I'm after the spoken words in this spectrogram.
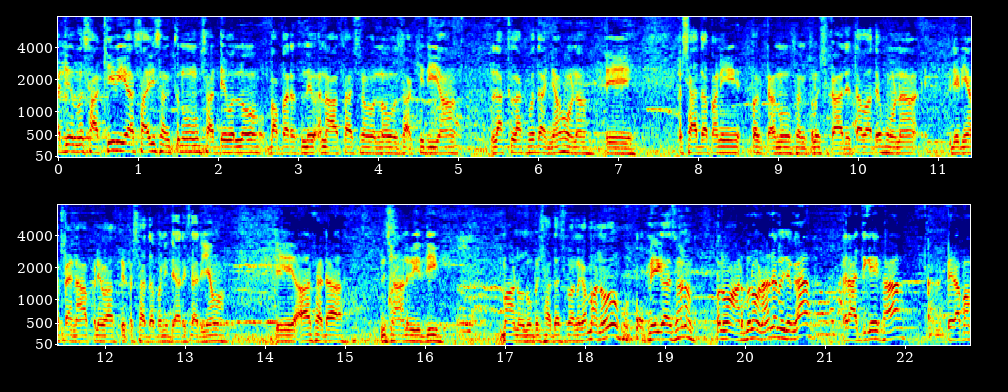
ਅੱਜ ਵਿਸਾਖੀ ਵੀ ਆ, ਸਾਰੀ ਸੰਗਤ ਨੂੰ ਸਾਡੇ ਵੱਲੋਂ ਬਾਬਾ ਰਤਨਦੇਵ ਅਨਾਥ ਆਸ਼ਰਮ ਵੱਲੋਂ ਵਿਸਾਖੀ ਦੀਆਂ ਲੱਖ ਲੱਖ ਵਧਾਈਆਂ ਹੋਣ ਤੇ ਪ੍ਰਸ਼ਾਦਾ ਪਾਣੀ ਭਗਤਾਂ ਨੂੰ, ਸੰਗਤ ਨੂੰ ਛਕਾ ਦਿੱਤਾ ਵਾ ਤੇ ਹੁਣ ਜਿਹੜੀਆਂ ਭੈਣਾਂ ਆਪਣੇ ਵਾਸਤੇ ਪ੍ਰਸ਼ਾਦਾ ਪਾਣੀ ਤਿਆਰ ਕਰ ਰਹੀਆਂ ਵਾ। ਤੇ ਆ ਸਾਡਾ ਨਿਸ਼ਾਨ ਵੀਰ ਜੀ। ਮਾਨੋ ਨੂੰ ਪ੍ਰਸ਼ਾਦਾ ਛਕਾਉਣ ਲੱਗਾ। ਮਾਨੋ ਮੇਰੀ ਗੱਲ ਸੁਣ ਭਲਵਾਨ ਬਣਾਉਣਾ ਤੈਨੂੰ ਚੰਗਾ। ਰੱਜ ਕੇ ਖਾ। ਫਿਰ ਆਪਾਂ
